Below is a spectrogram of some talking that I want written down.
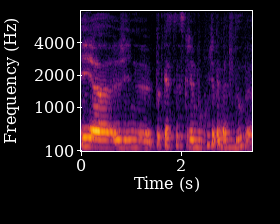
Et euh, j'ai une podcasteuse que j'aime beaucoup, qui s'appelle Mabido, euh,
